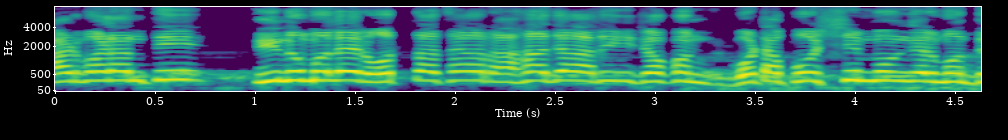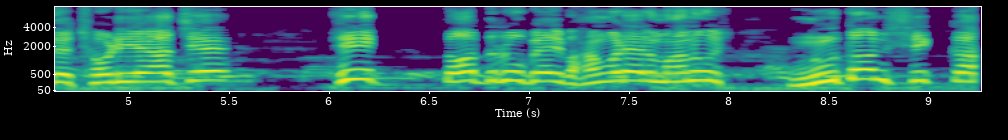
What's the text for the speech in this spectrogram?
বাড়বাড়ান্তি, তৃণমূলের অত্যাচার, রাহাজারি যখন গোটা পশ্চিমবঙ্গের মধ্যে ছড়িয়ে আছে, ঠিক তদ্রূপ এই ভাঙড়ের মানুষ নূতন শিক্ষা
